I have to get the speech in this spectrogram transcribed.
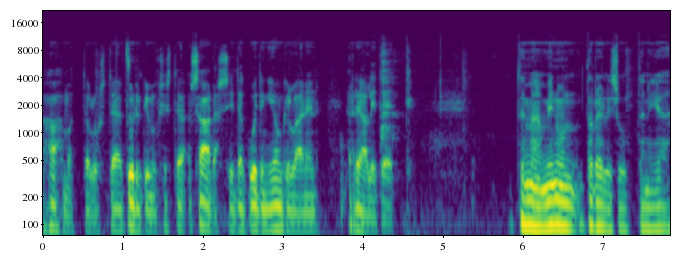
hahmottelusta ja pyrkimyksestä saada siitä kuitenkin jonkinlainen realiteetti? Tämä on minun todellisuuttani ja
